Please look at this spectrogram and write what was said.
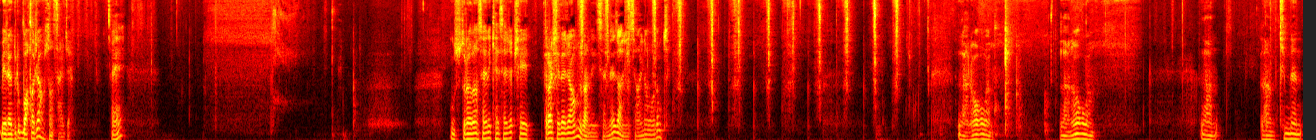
Böyle durup bakacak mısın sadece? He? Usturadan seni kesecek şey tıraş edeceğimi mi zannediyorsun? Ne zannediyorsun? Anlamadım ki. Lan oğlum. Lan oğlum. Lan lan kimden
